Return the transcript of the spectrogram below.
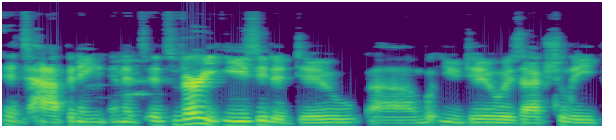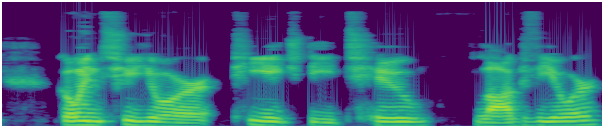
it's happening. And it's, it's very easy to do. Uh, what you do is actually go into your PHD2 log viewer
